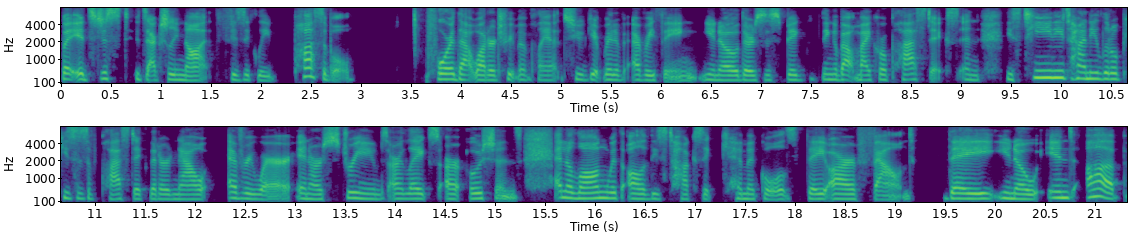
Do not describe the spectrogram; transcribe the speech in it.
but it's just it's actually not physically possible for that water treatment plant to get rid of everything. You know, there's this big thing about microplastics and these teeny tiny little pieces of plastic that are now everywhere in our streams, our lakes, our oceans. And along with all of these toxic chemicals, they are found. They, you know, end up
